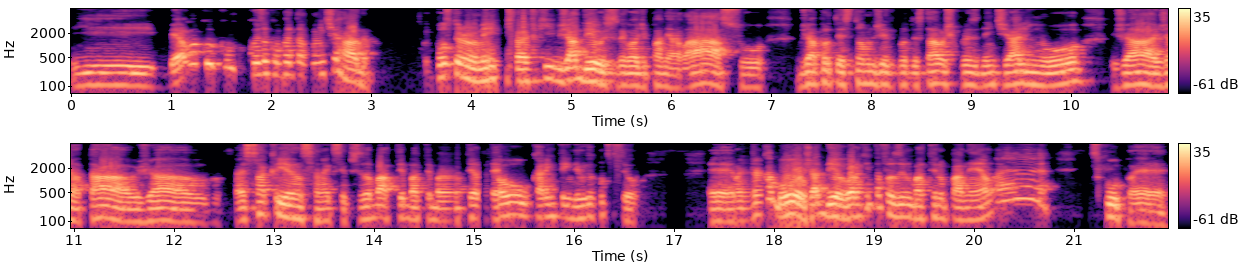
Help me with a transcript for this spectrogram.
E é uma coisa completamente errada. Posteriormente, acho que já deu esse negócio de panelaço, já protestamos do jeito que protestava, acho que o presidente já alinhou, já já tá, já parece uma criança, né, que você precisa bater, bater, bater até o cara entender o que aconteceu. É, mas já acabou, já deu. Agora quem tá fazendo bater no panela é, desculpa, é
